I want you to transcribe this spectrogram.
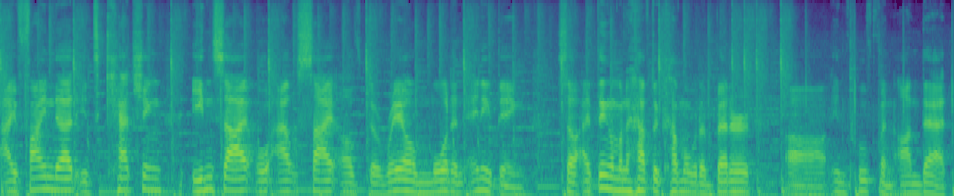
I find that it's catching inside or outside of the rail more than anything. So I think I'm gonna have to come up with a better uh, improvement on that.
